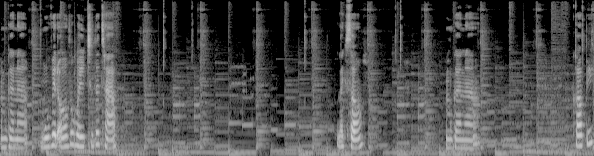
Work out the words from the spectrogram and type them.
I'm gonna move it all the way to the top like so I'm gonna copy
